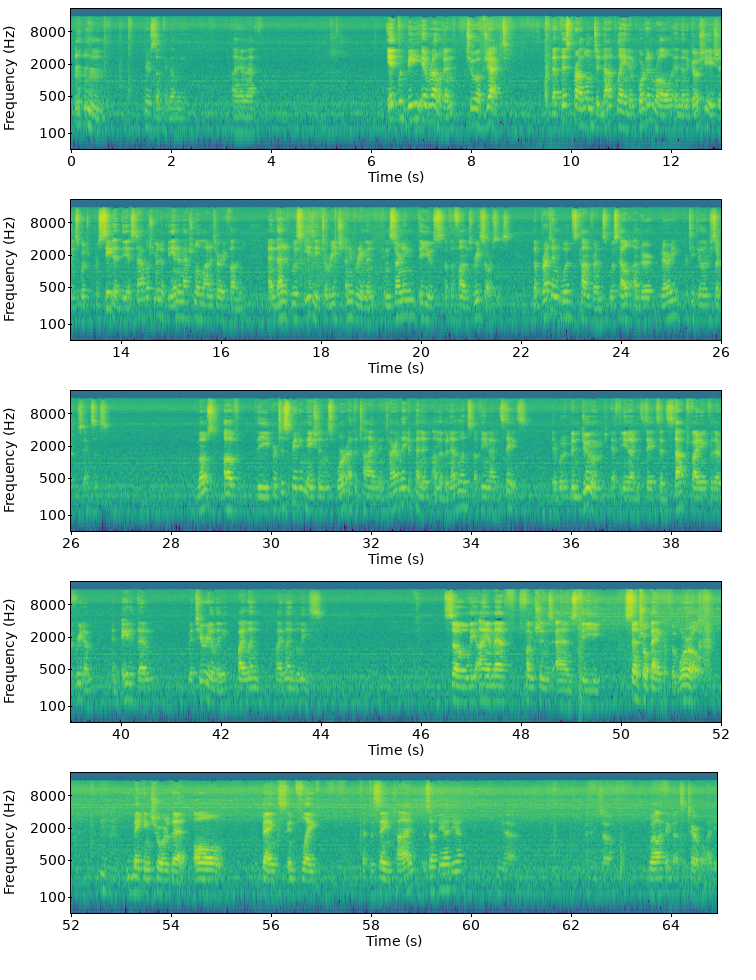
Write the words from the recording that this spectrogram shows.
Here's something on the IMF. It would be irrelevant to object that this problem did not play an important role in the negotiations which preceded the establishment of the International Monetary Fund, and that it was easy to reach an agreement concerning the use of the fund's resources. The Bretton Woods Conference was held under very particular circumstances. Most of the participating nations were at the time entirely dependent on the benevolence of the United States. They would have been doomed if the United States had stopped fighting for their freedom and aided them materially by lend, by lend lease. So the IMF functions as the central bank of the world, Mm-hmm. making sure that all banks inflate at the same time. Is that the idea? Yeah. I think so. Well, I think that's a terrible idea.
